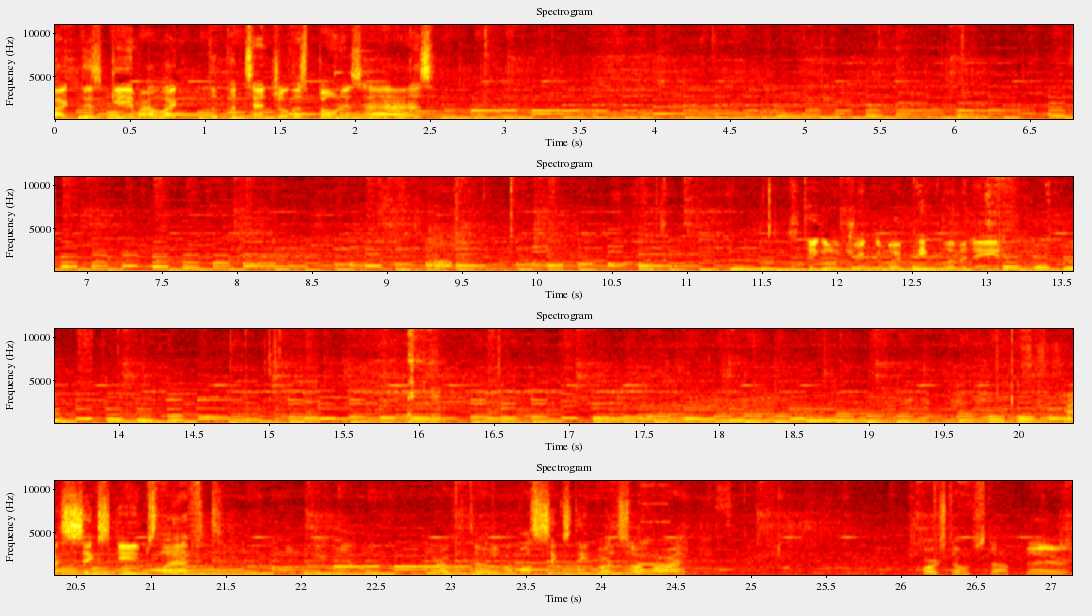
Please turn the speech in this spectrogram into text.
Like this game. I like the potential this bonus has. Ah. Just taking a drink of my pink lemonade. Got six games left. We're up to almost 60 bucks so far. Of course, don't stop there.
